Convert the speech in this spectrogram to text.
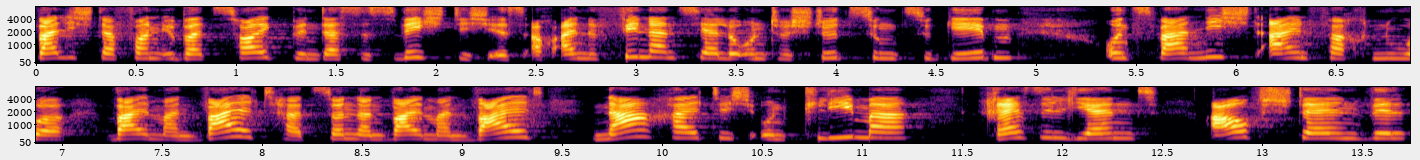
weil ich davon überzeugt bin, dass es wichtig ist, auch eine finanzielle Unterstützung zu geben. Und zwar nicht einfach nur, weil man Wald hat, sondern weil man Wald nachhaltig und klimaresilient aufstellen will,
